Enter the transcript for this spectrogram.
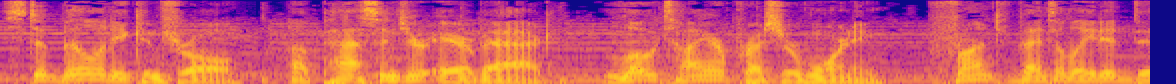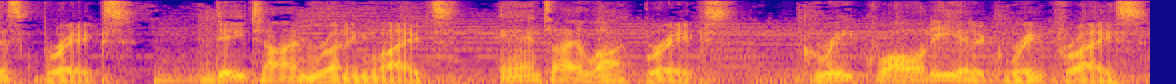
stability control, a passenger airbag, low tire pressure warning, front ventilated disc brakes, daytime running lights, anti-lock brakes. Great quality at a great price.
